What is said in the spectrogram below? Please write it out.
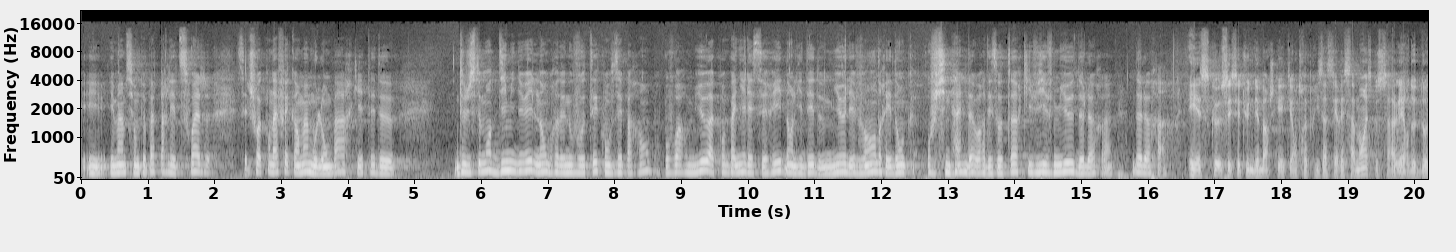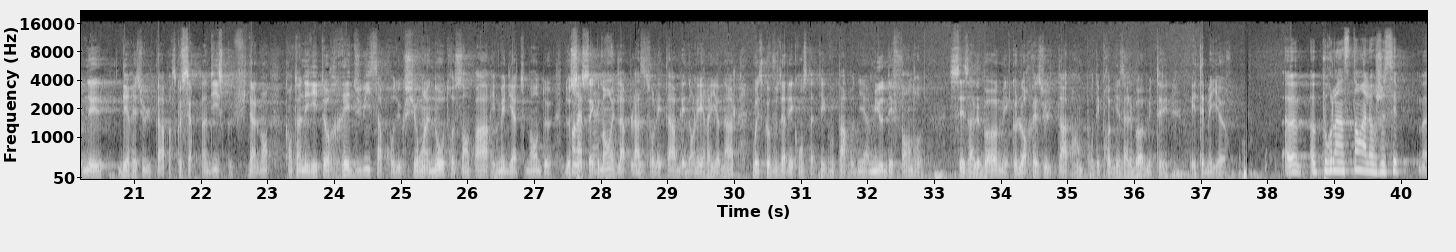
et, même si on ne peut pas parler de soi, c'est le choix qu'on a fait quand même au Lombard qui était de de justement diminuer le nombre de nouveautés qu'on faisait par an pour pouvoir mieux accompagner les séries dans l'idée de mieux les vendre et donc au final d'avoir des auteurs qui vivent mieux de leur, de leur art. Et est-ce que c'est une démarche qui a été entreprise assez récemment? Est-ce que ça a l'air de donner des résultats? Parce que certains disent que finalement, quand un éditeur réduit sa production, un autre s'empare immédiatement de, ce segment et de la place sur les tables et dans les rayonnages. Ou est-ce que vous avez constaté que vous parveniez à mieux défendre ces albums et que leurs résultats, par exemple pour des premiers albums, étaient, étaient meilleurs. Euh, Pour l'instant, alors je sais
